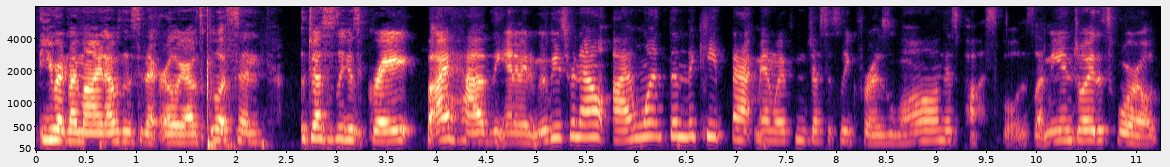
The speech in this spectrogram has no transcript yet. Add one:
You read my mind. I was going to say that earlier. I was listen. Justice League is great, but I have the animated movies for now. I want them to keep Batman away from Justice League for as long as possible. Just let me enjoy this world,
